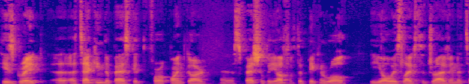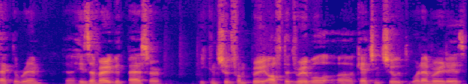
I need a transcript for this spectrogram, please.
he's great uh, attacking the basket for a point guard, uh, especially off of the pick and roll. He always likes to drive and attack the rim. Uh, he's a very good passer. He can shoot from pre off the dribble, uh, catch and shoot, whatever it is.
